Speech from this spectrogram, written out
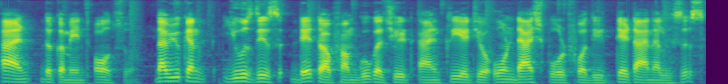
and the comment also. Now you can use this data from Google Sheet and create your own dashboard for the data analysis.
